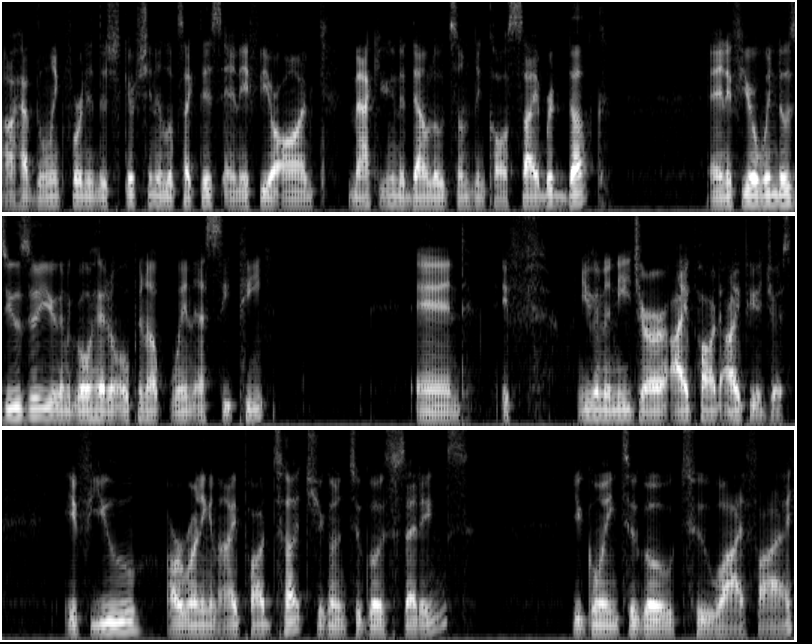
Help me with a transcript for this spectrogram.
I'll have the link for it in the description. It looks like this and if you're on Mac you're gonna download something called CyberDuck. And if you're a Windows user you're gonna go ahead and open up WinSCP. And if you're gonna need your iPod IP address if you are running an iPod touch you're going to go to settings you're going to go to Wi-Fi.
